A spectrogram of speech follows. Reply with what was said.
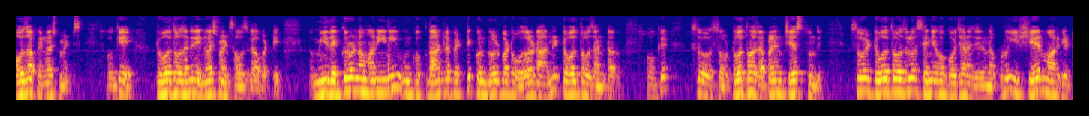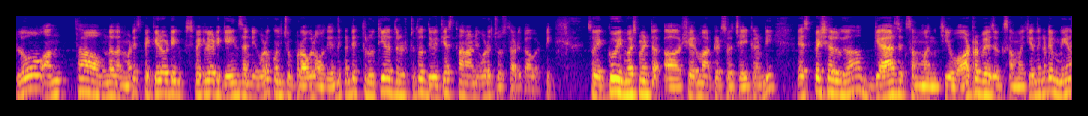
house of investments okay twelfth house అనేది ఇన్వెస్ట్మెంట్స్ హౌస్ కాబట్టి. మీ దగ్గర ఉన్న మనీని ఇంకొక దాంట్లో పెట్టి కొన్ని రోజుల పాటు వదలడాన్ని ట్వెల్త్ హౌస్ అంటారు. Okay so so twelfth house represent చేస్తుంది. సో ఈ ట్వెల్త్ హౌస్ శని ఒక గోచారం జరిగినప్పుడు ఈ షేర్ మార్కెట్లో అంతా ఉండదన్నమాట. స్పెక్యులేటివ్ స్పెక్యులేటివ్ గెయిన్స్ అన్ని కూడా కొంచెం ప్రాబ్లం అవుతుంది ఎందుకంటే తృతీయ దృష్టితో ద్వితీయ స్థానాన్ని కూడా చూస్తాడు కాబట్టి. సో ఎక్కువ ఇన్వెస్ట్మెంట్ షేర్ మార్కెట్స్లో చేయకండి. ఎస్పెషల్గా గ్యాస్కి గ్యాస్కి సంబంధించి వాటర్ బేస్డ్కి సంబంధించి. ఎందుకంటే మీన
